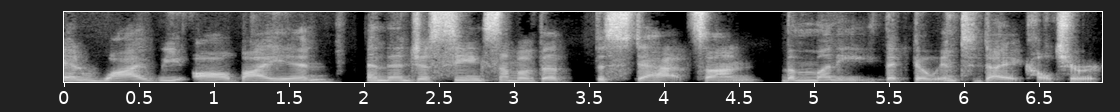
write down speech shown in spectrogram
and why we all buy in and then just seeing some of the the stats on the money that go into diet culture.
